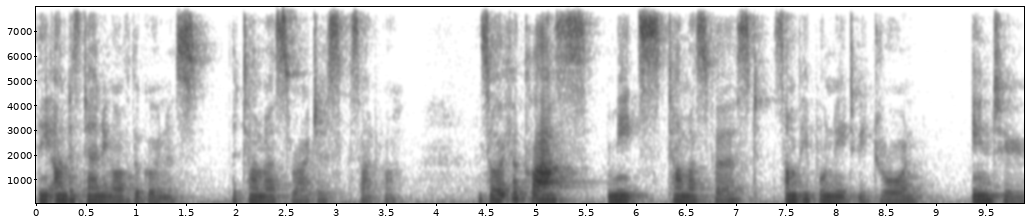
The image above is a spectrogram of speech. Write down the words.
the understanding of the gunas, the tamas, rajas, sattva. And so if a class meets tamas first, some people need to be drawn into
